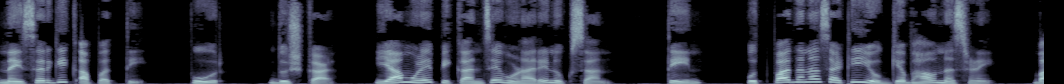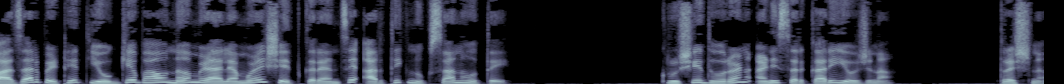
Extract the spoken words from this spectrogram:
नैसर्गिक आपत्ती. पूर दुष्काळ यामुळे पिकांचे होणारे नुकसान. तीन उत्पादनासाठी योग्य भाव नसणे. बाजारपेठेत योग्य भाव न मिळाल्यामुळे शेतकऱ्यांचे आर्थिक नुकसान होते. कृषी धोरण आणि सरकारी योजना. प्रश्न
